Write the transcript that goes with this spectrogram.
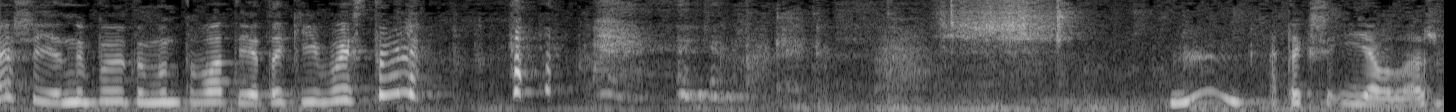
ж я не буду це монтувати, я так і виставлю. А так що і я влажу.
